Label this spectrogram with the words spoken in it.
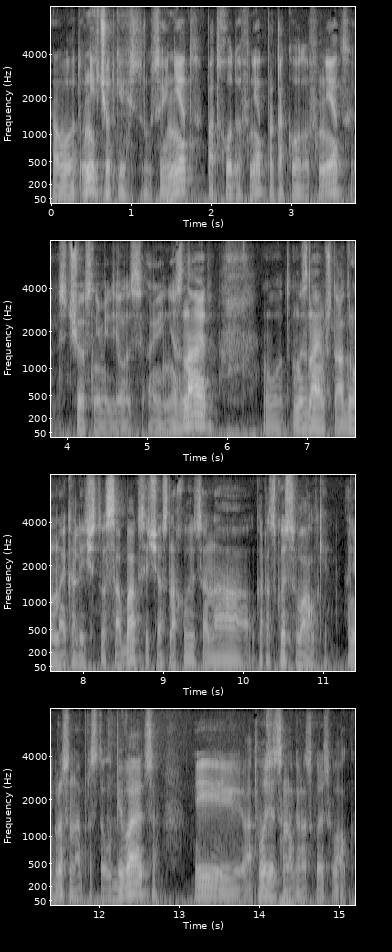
Вот. У них четких инструкций нет, подходов нет, протоколов нет, что с ними делать они не знают. Вот. Мы знаем, что огромное количество собак сейчас находится на городской свалке. Они просто-напросто убиваются и отвозятся на городскую свалку.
